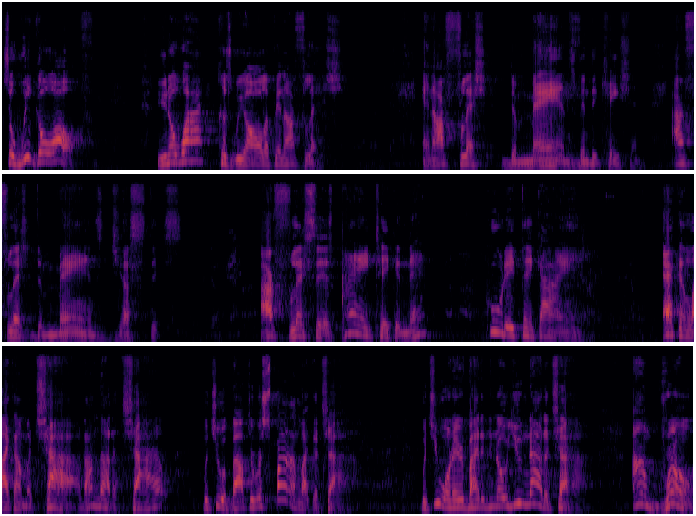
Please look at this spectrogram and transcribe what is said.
So we go off. You know why? Because we all up in our flesh. And our flesh demands vindication. Our flesh demands justice. Our flesh says, I ain't taking that. Who they think I am? Acting like I'm a child. I'm not a child, but you're about to respond like a child. But you want everybody to know you're not a child. I'm grown.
